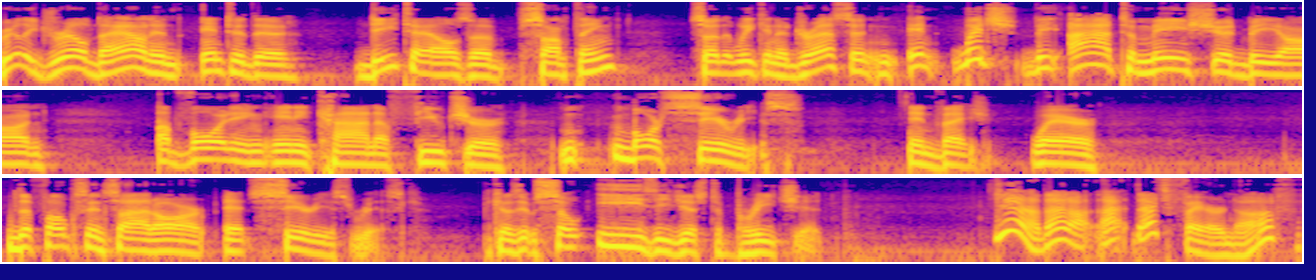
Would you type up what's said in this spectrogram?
really drill down in, into the details of something so that we can address it, in which the eye to me should be on avoiding any kind of future more serious invasion where the folks inside are at serious risk because it was so easy just to breach it. Yeah, that, uh, that that's fair enough.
